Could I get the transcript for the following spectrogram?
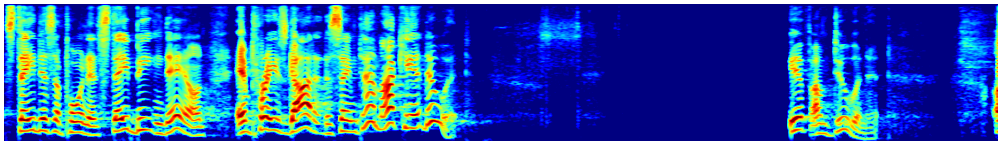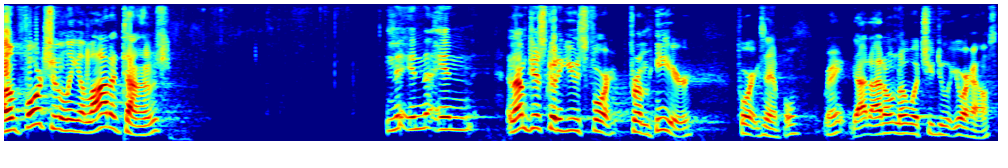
stay disappointed, stay beaten down, and praise God at the same time. I can't do it. If I'm doing it. Unfortunately, a lot of times, in, in, in and I'm just going to use for from here, for example, right? I, I don't know what you do at your house.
